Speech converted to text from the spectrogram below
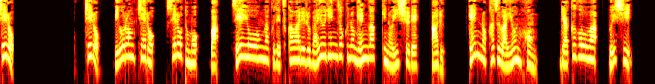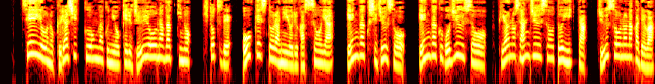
チェロ。チェロ、ビオロンチェロ、セロともは西洋音楽で使われるバイオリン属の弦楽器の一種である。弦の数は4本。略号は VC。西洋のクラシック音楽における重要な楽器の一つで、オーケストラによる合奏や弦楽四重奏、弦楽五重奏、ピアノ三重奏といった重奏の中では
